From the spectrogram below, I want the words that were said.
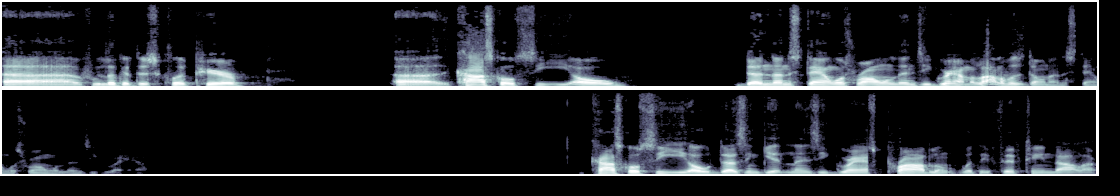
Uh, if we look at this clip here, uh, Costco CEO doesn't understand what's wrong with Lindsey Graham. A lot of us don't understand what's wrong with Lindsey Graham. Costco CEO doesn't get Lindsey Graham's problem with a $15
